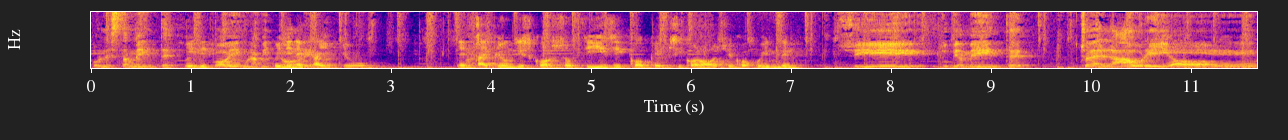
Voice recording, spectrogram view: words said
onestamente. quindi, Poi una vittoria. quindi ne fai più ne fai più un discorso fisico che psicologico quindi Sì, indubbiamente. Cioè, Lauri. Io-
